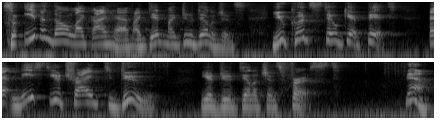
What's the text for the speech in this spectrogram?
So even though, like I have, I did my due diligence, you could still get bit. At least you tried to do your due diligence first. Yeah.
